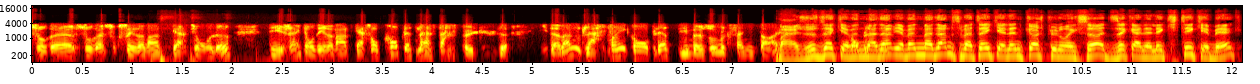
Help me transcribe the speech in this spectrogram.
sur, sur, sur ces revendications-là. Des gens qui ont des revendications complètement farfelues. Là il demande la fin complète des mesures sanitaires. Ben, veux dire qu'il y avait une madame, il y avait une madame ce matin qui allait une coche plus loin que ça. Elle disait qu'elle allait quitter Québec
